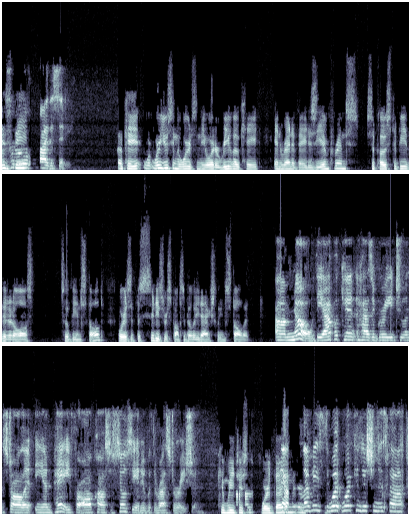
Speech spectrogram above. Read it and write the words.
Is the- approved by the city. Okay, we're using the words in the order relocate and renovate. Is the inference supposed to be that it'll also be installed, or is it the city's responsibility to actually install it? Um, no, the applicant has agreed to install it and pay for all costs associated with the restoration. Can we just word that Yeah, in there? let me, see, what, what condition is that?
